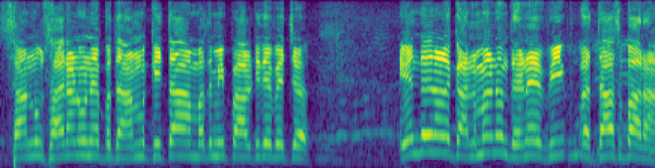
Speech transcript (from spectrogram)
ਸਾਨੂੰ ਸਾਰਿਆਂ ਨੂੰ ਨੇ ਬਦਨਾਮ ਕੀਤਾ, ਆਮ ਆਦਮੀ ਪਾਰਟੀ ਦੇ ਵਿੱਚ। ਇਹਦੇ ਨਾਲ ਗਨਮੈਨ ਹੁੰਦੇ ਨੇ 20 10 12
